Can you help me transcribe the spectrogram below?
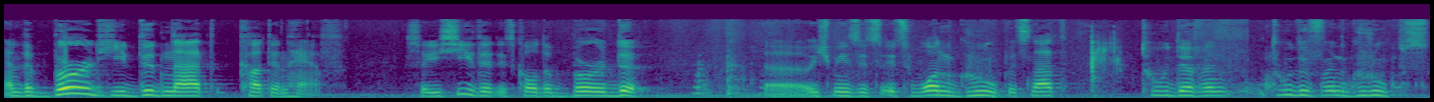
and the bird he did not cut in half. So you see that it's called a bird, uh, which means it's it's one group. It's not two different two different groups.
